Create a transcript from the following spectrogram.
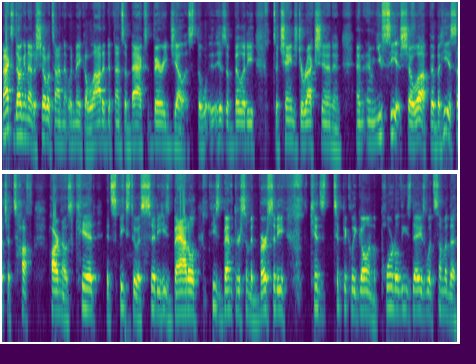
Max Duggan had a shuttle time that would make a lot of defensive backs very jealous. The, his ability to change direction and, and, and you see it show up, but, but he is such a tough, hard nosed kid. It speaks to his city. He's battled, he's been through some adversity. Kids typically go in the portal these days with some of the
